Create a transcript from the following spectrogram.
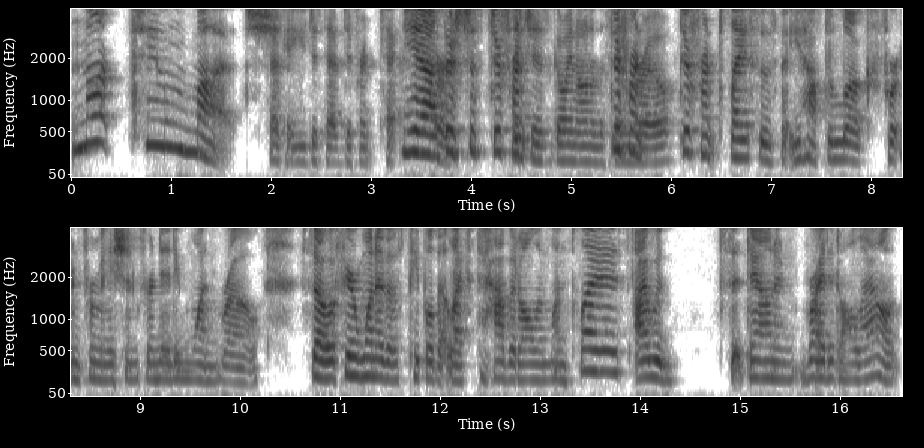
Not too much. Okay, you just have different text. Yeah, there's just different stitches going on in the different, same row. Different places that you have to look for information for knitting one row. So if you're one of those people that likes to have it all in one place, I would sit down and write it all out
